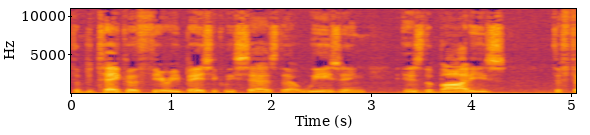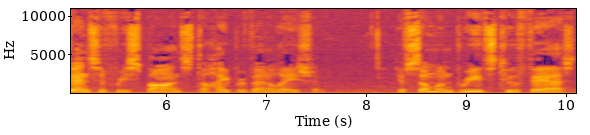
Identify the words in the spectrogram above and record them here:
The Buteyko theory basically says that wheezing is the body's defensive response to hyperventilation. If someone breathes too fast,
